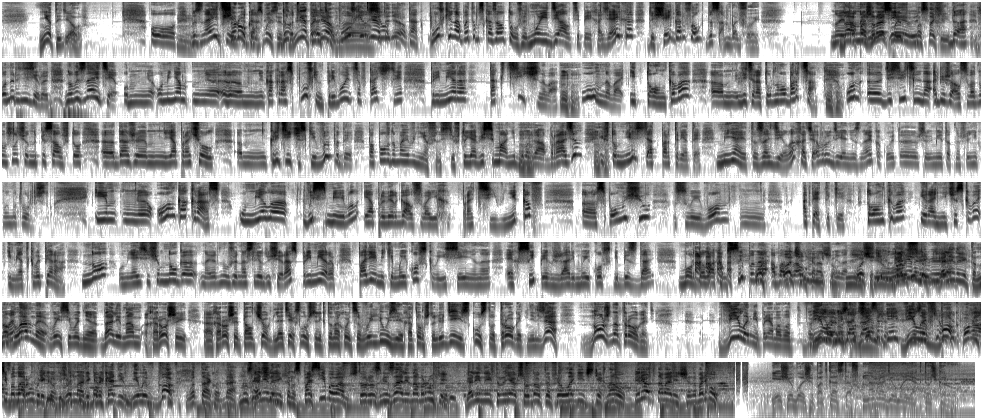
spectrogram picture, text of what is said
нет идеалов. О, вы знаете... В широком смысле да, нет э, идеала. Пушкин Да. всё- Нет идеала. Так, Пушкин об этом сказал тоже. Мой идеал теперь хозяйка, да щей горшок, да сам большой. Но Да, это он пожрать мы мастаки. Да, он иронизирует. Но вы знаете, у меня э, как раз Пушкин приводится в качестве примера тактичного, умного и тонкого эм, литературного борца. Он э, действительно обижался. В одном случае он написал, что э, даже я прочел эм, критические выпады по поводу моей внешности, что я весьма неблагообразен и что мне льстят портреты. Меня это задело, хотя вроде я не знаю, какое это все имеет отношение к моему творчеству. И э, он как раз умело высмеивал и опровергал своих противников э, с помощью своего м, опять-таки, тонкого, иронического и меткого пера. Но у меня есть еще много, наверное, уже на следующий раз примеров полемики Маяковского и Сенина. Эх, сыпь, эх, жарь, Маяковский бездарь, морда лаком сыпана, ободрал. Именно Галина, Викторовна, но Ну, главное, вы сегодня дали нам хороший, э, хороший толчок для тех слушателей, кто находится в иллюзиях о том, что людей искусства трогать нельзя. Нужно трогать. Вилами прямо вот. Вилами Ну, Вилами, зачем куда? Сергей? Вилы Ну, в зачем бок. Помните, А, в была бок. рубрика в журнале «Крокодил». Вилы в бок. Вот так вот, да. Ну, зачем Галина? Викторовна, спасибо вам, что развязали нам руки. Галина Викторовна Якшева, доктор филологических наук. Вперед, товарищи, на борьбу! Еще больше подкастов на радиомаяк.ру.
